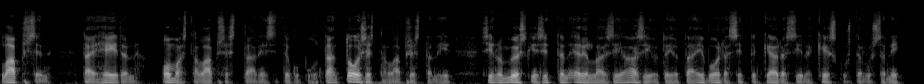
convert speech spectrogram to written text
lapsen tai heidän omasta lapsestaan, ja sitten kun puhutaan toisesta lapsesta, niin siinä on myöskin sitten erilaisia asioita, joita ei voida sitten käydä siinä keskustelussa, niin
